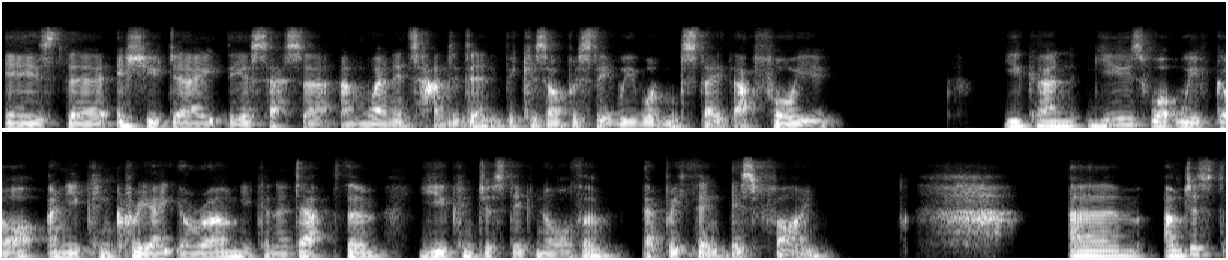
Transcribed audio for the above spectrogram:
is the issue date, the assessor, and when it's handed in, because obviously we wouldn't state that for you. You can use what we've got and you can create your own, you can adapt them, you can just ignore them. Everything is fine. Um, I'm just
